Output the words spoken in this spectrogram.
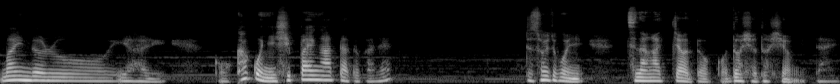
マインドの、やはり、こう過去に失敗があったとかね。で、そういうところに繋がっちゃうと、こうどうしようどうしようみたい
